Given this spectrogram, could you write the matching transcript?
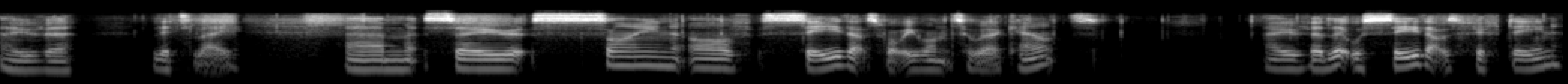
over little a. Um, so sine of C, that's what we want to work out, over little c, that was 15,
